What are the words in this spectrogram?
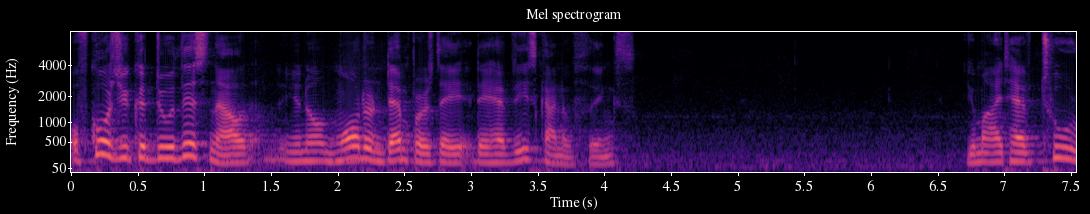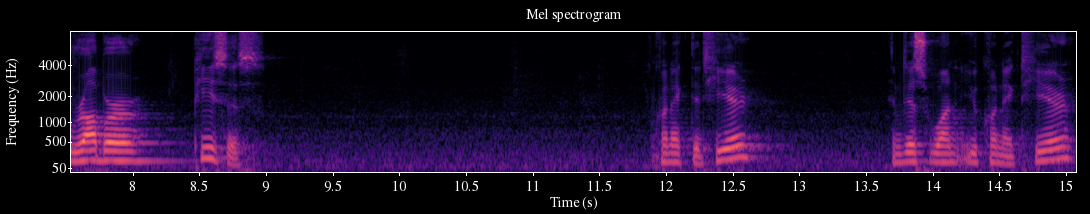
Of course, you could do this now. You know, modern dampers, they, they have these kind of things. You might have two rubber pieces connected here, and this one you connect here,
